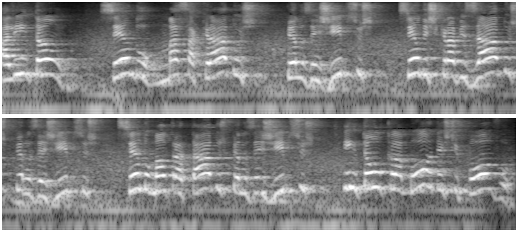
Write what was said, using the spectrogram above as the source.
Ali então, sendo massacrados pelos egípcios, sendo escravizados pelos egípcios, sendo maltratados pelos egípcios, então o clamor deste povo,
